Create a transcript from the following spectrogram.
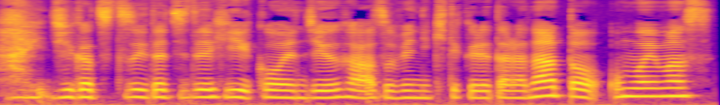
はい、10月1日ぜひ高円寺ウーハー遊びに来てくれたらなと思います。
